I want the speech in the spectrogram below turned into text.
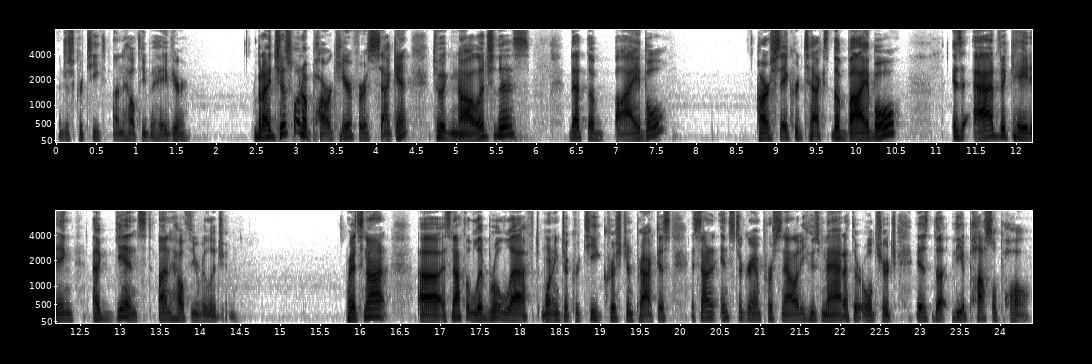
and just critique unhealthy behavior. But I just want to park here for a second to acknowledge this that the Bible, our sacred text, the Bible, is advocating against unhealthy religion. Right? It's not uh, it's not the liberal left wanting to critique Christian practice. It's not an Instagram personality who's mad at their old church. It is the, the Apostle Paul.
